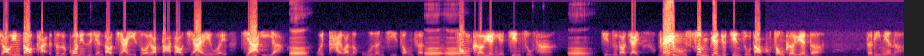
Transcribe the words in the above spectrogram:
小英到台这个过年之前到嘉义说要打造嘉义为嘉义啊，嗯，为台湾的无人机重镇。嗯嗯。中科院也进驻它。嗯，进驻到嘉义，雷虎顺便就进驻到中科院的的里面了。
